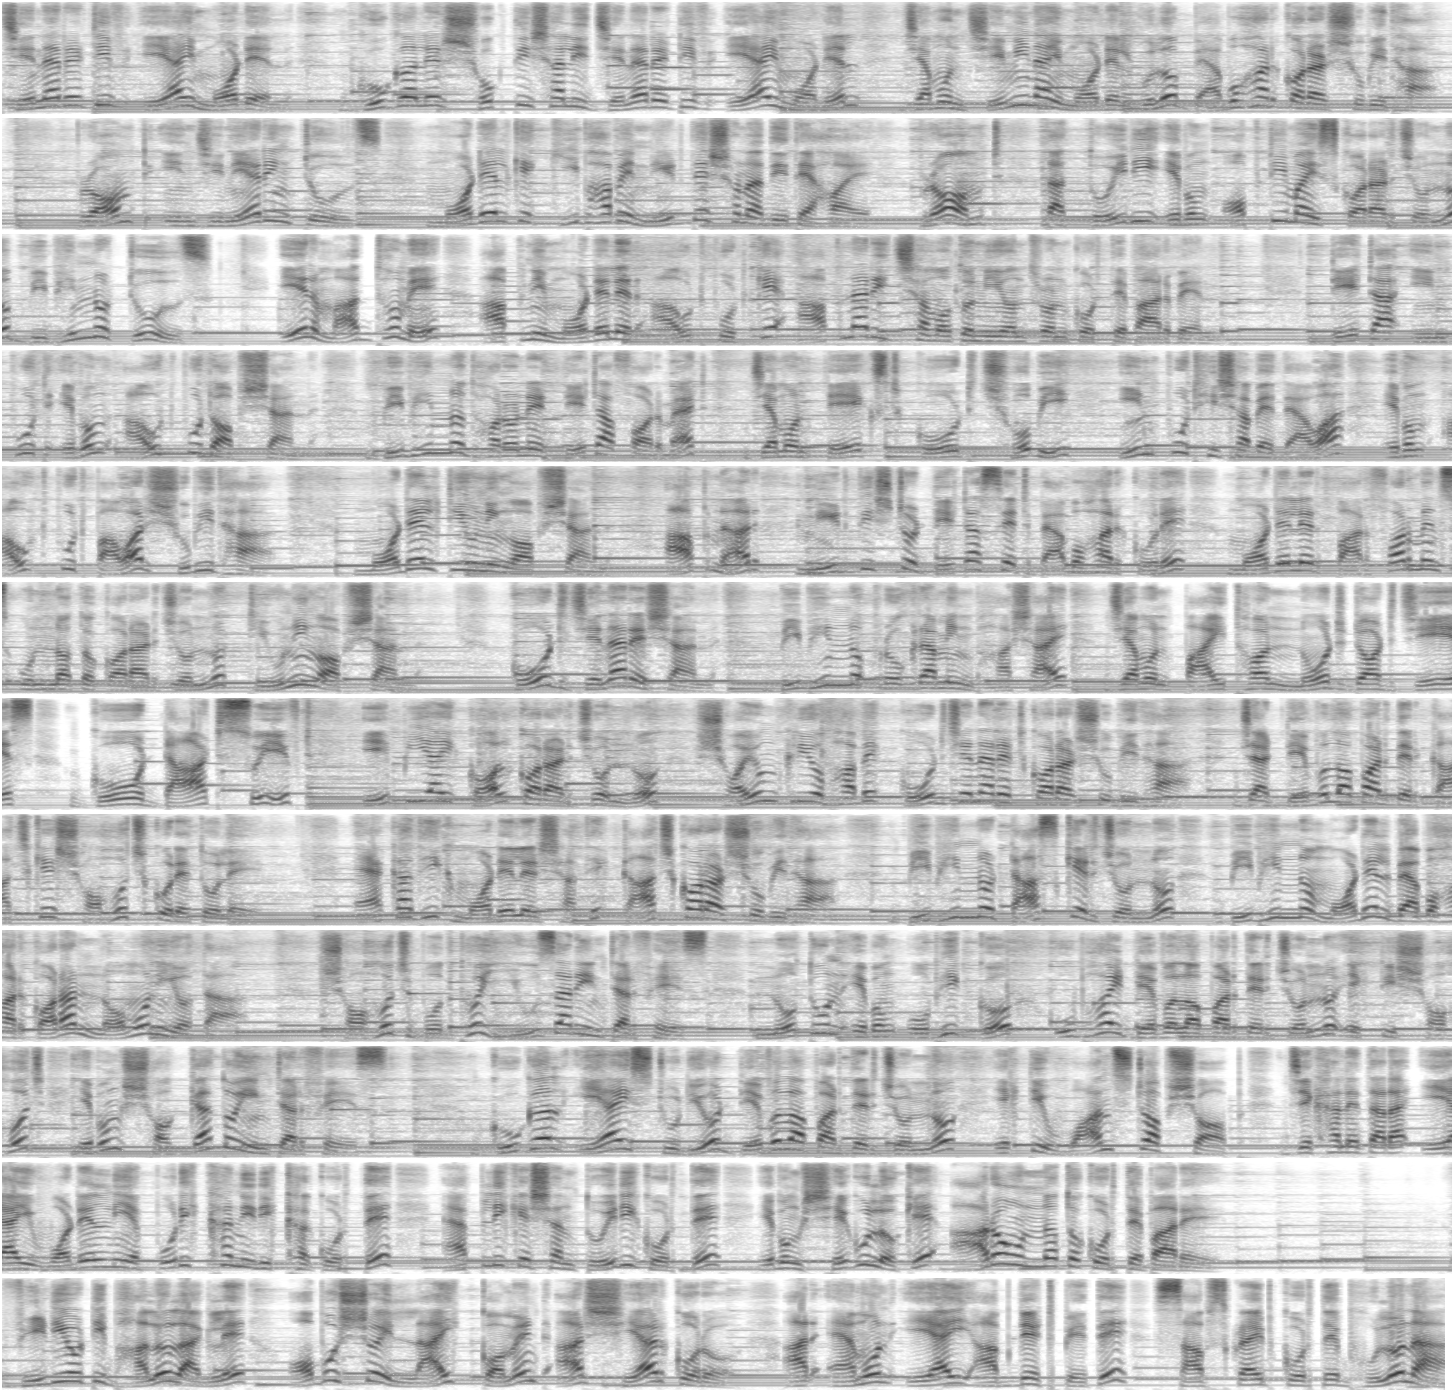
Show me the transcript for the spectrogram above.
Generative AI model. গুগলের শক্তিশালী জেনারেটিভ এআই মডেল যেমন জেমিনাই মডেলগুলো ব্যবহার করার সুবিধা। Prompt engineering tools. মডেলকে কীভাবে নির্দেশনা দিতে হয়? প্রম্পট তা তৈরি এবং অপটিমাইজ করার জন্য বিভিন্ন টুলস। এর মাধ্যমে আপনি মডেলের আউটপুটকে আপনার ইচ্ছামতো নিয়ন্ত্রণ করতে পারবেন। ডেটা ইনপুট এবং আউটপুট অপশান, বিভিন্ন ধরনের ডেটা ফরম্যাট যেমন টেক্সট, কোড, ছবি, ইনপুট হিসাবে দেওয়া এবং আউটপুট পাওয়ার সুবিধা। মডেল টিউনিং অপশন আপনার নির্দিষ্ট ডেটা সেট ব্যবহার করে মডেলের পারফরমেন্স উন্নত করার জন্য টিউনিং অপশন, কোড জেনারেশন, বিভিন্ন প্রোগ্রামিং ভাষায় যেমন Python Node dot JS Go, ডাট, Swift API call করার জন্য স্বয়ংক্রিয়ভাবে কোড জেনারেট করার সুবিধা যা ডেভেলপারদের কাজকে সহজ করে তোলে। একাধিক মডেলের সাথে কাজ করার সুবিধা, বিভিন্ন টাস্কের জন্য বিভিন্ন মডেল ব্যবহার করার নমনীয়তা। সহজবোধ্য ইউজার ইন্টারফেস নতুন এবং অভিজ্ঞ উভয় ডেভেলপারদের জন্য একটি সহজ এবং স্বজ্ঞাত ইন্টারফেস গুগল এআই স্টুডিও ডেভেলপারদের জন্য একটি ওয়ান স্টপ শপ যেখানে তারা এআই মডেল নিয়ে পরীক্ষা নিরীক্ষা করতে অ্যাপ্লিকেশন তৈরি করতে এবং সেগুলোকে আরও উন্নত করতে পারে। ভিডিওটি ভালো লাগলে অবশ্যই লাইক কমেন্ট আর শেয়ার করো, আর এমন এআই আপডেট পেতে সাবস্ক্রাইব করতে ভুলো না।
